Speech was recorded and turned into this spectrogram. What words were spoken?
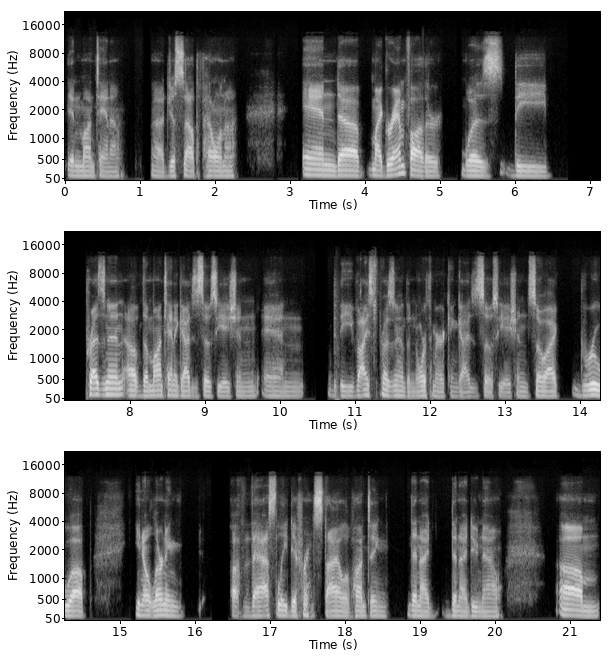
in Montana, uh, just south of Helena. And uh, my grandfather was the president of the Montana Guides Association and the vice president of the North American Guides Association. So I grew up, you know, learning a vastly different style of hunting than I than I do now. Um,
